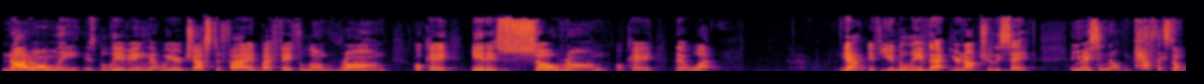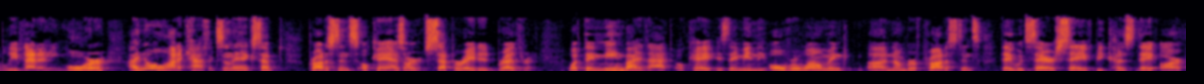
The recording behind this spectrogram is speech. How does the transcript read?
not only is believing that we are justified by faith alone wrong, okay, it is so wrong, okay, that what? Yeah, if you believe that, you're not truly saved. And you may say, no, Catholics don't believe that anymore. I know a lot of Catholics, and they accept Protestants, okay, as our separated brethren. What they mean by that, okay, is they mean the overwhelming uh, number of Protestants they would say are saved because they are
